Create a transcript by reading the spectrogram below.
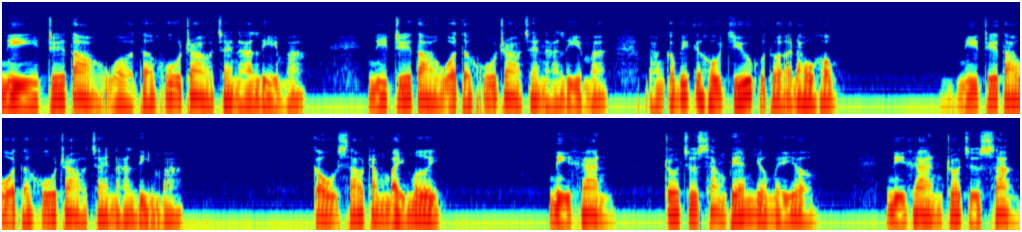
Nì知道我的护照在哪里吗? Nì 知道我的护照在哪里吗? Bạn có biết cái hộ chiếu của tôi ở đâu không? Nì 知道我的护照在哪里吗? Câu 670 Nì khan 桌子上边有没有? Nì khan 桌子上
